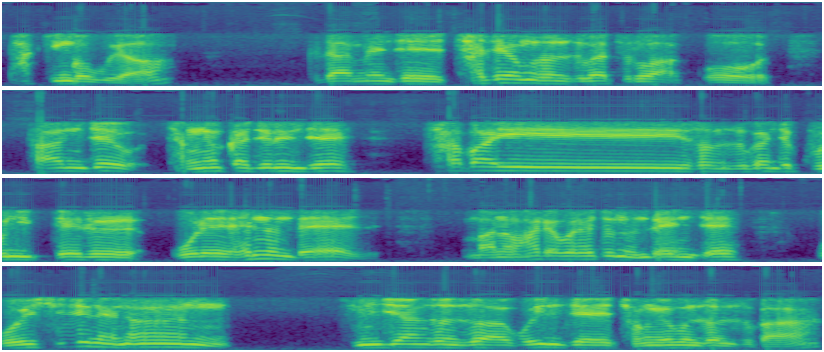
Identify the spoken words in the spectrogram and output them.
바뀐 거고요. 그 다음에 이제 차재영 선수가 들어왔고 다 이제 작년까지는 이제 사바이 선수가 이제 군 입대를 올해 했는데 많은 활약을 해줬는데 이제 올 시즌에는 김지한 선수하고 이제 정혁은 선수가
